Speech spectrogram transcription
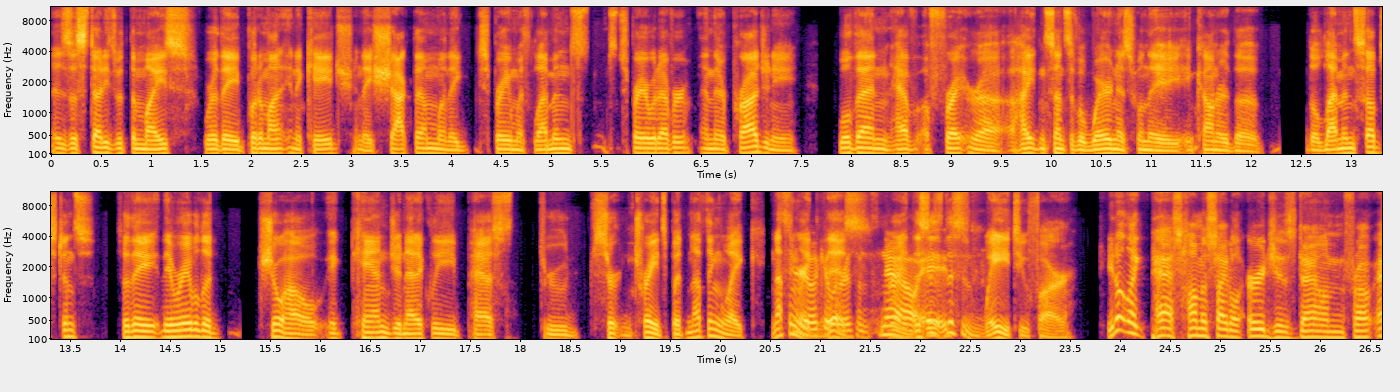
there's the studies with the mice where they put them on in a cage and they shock them when they spray them with lemons spray or whatever, and their progeny will then have a fright or a, a heightened sense of awareness when they encounter the the lemon substance. So they they were able to show how it can genetically pass through certain traits, but nothing like nothing Serial like this. killerisms. No, this is this is way too far. You don't like pass homicidal urges down from. Uh,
